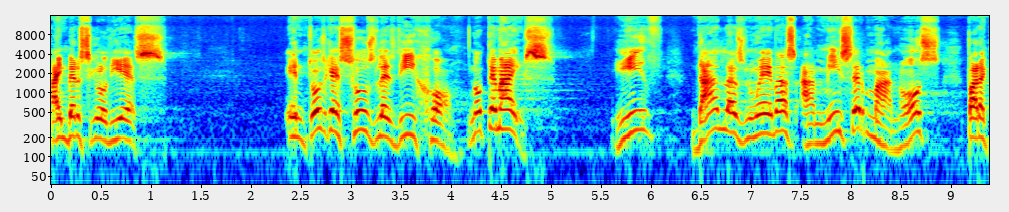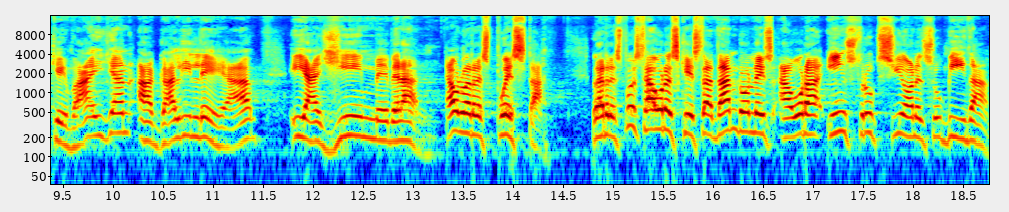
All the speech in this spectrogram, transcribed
en versículo 10. Entonces Jesús les dijo, no temáis, id, dad las nuevas a mis hermanos para que vayan a Galilea y allí me verán. Ahora la respuesta. La respuesta ahora es que está dándoles ahora instrucción en su vida.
